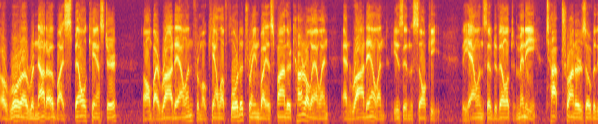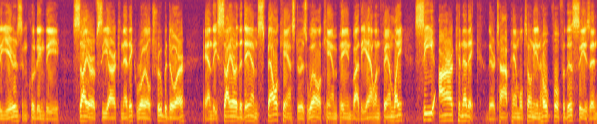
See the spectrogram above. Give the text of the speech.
Aurora Renata by Spellcaster, owned by Rod Allen from Ocala, Florida, trained by his father, Carl Allen, and Rod Allen is in the sulky. The Allens have developed many top trotters over the years, including the sire of CR Kinetic, Royal Troubadour, and the Sire of the Dam Spellcaster as well, campaigned by the Allen family. CR Kinetic, their top Hambletonian hopeful for this season,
